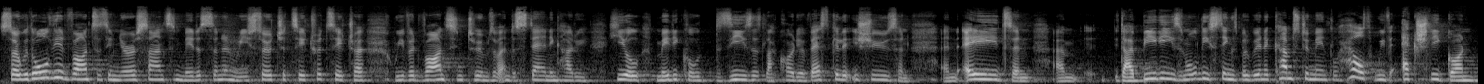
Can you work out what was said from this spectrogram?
So, with all the advances in neuroscience and medicine and research, etc., etc., we've advanced in terms of understanding how to heal medical diseases like cardiovascular issues and, and AIDS and um, diabetes and all these things. But when it comes to mental health, we've actually gone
